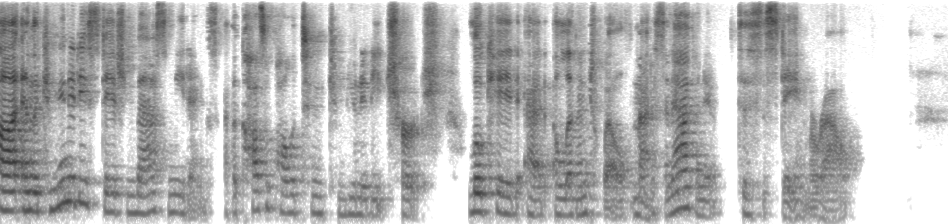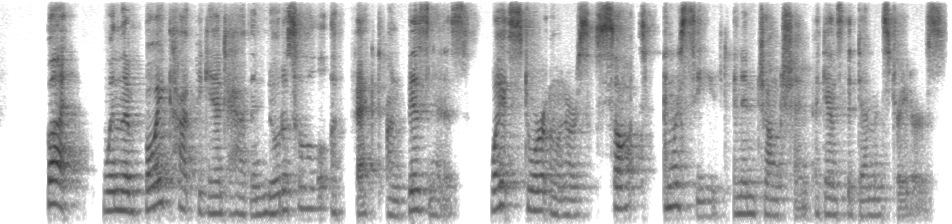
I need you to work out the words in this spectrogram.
uh, and the community staged mass meetings at the Cosmopolitan Community Church located at 1112 Madison Avenue to sustain morale. But when the boycott began to have a noticeable effect on business, white store owners sought and received an injunction against the demonstrators.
